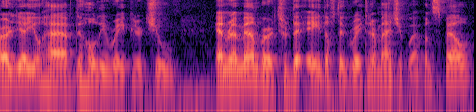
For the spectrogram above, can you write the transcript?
Earlier you have the Holy Rapier too. And remember, through the aid of the Greater Magic Weapon spell,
